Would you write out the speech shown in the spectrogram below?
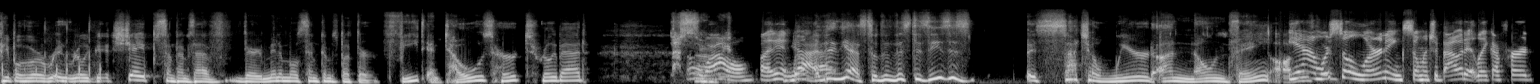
people who are in really good shape sometimes have very minimal symptoms, but their feet and toes hurt really bad. That's oh so weird. wow i didn't know Yeah, that. th- yeah. So th- this disease is is such a weird unknown thing. yeah and we're still learning so much about it like i've heard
